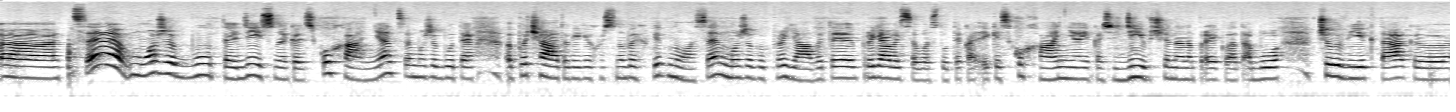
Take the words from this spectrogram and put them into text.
Е, Це може бути дійсно якесь кохання, це може бути початок якихось нових відносин. Може ви проявити, проявиться у вас тут якесь кохання, якась дівчина, наприклад, або чоловік, так, е,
